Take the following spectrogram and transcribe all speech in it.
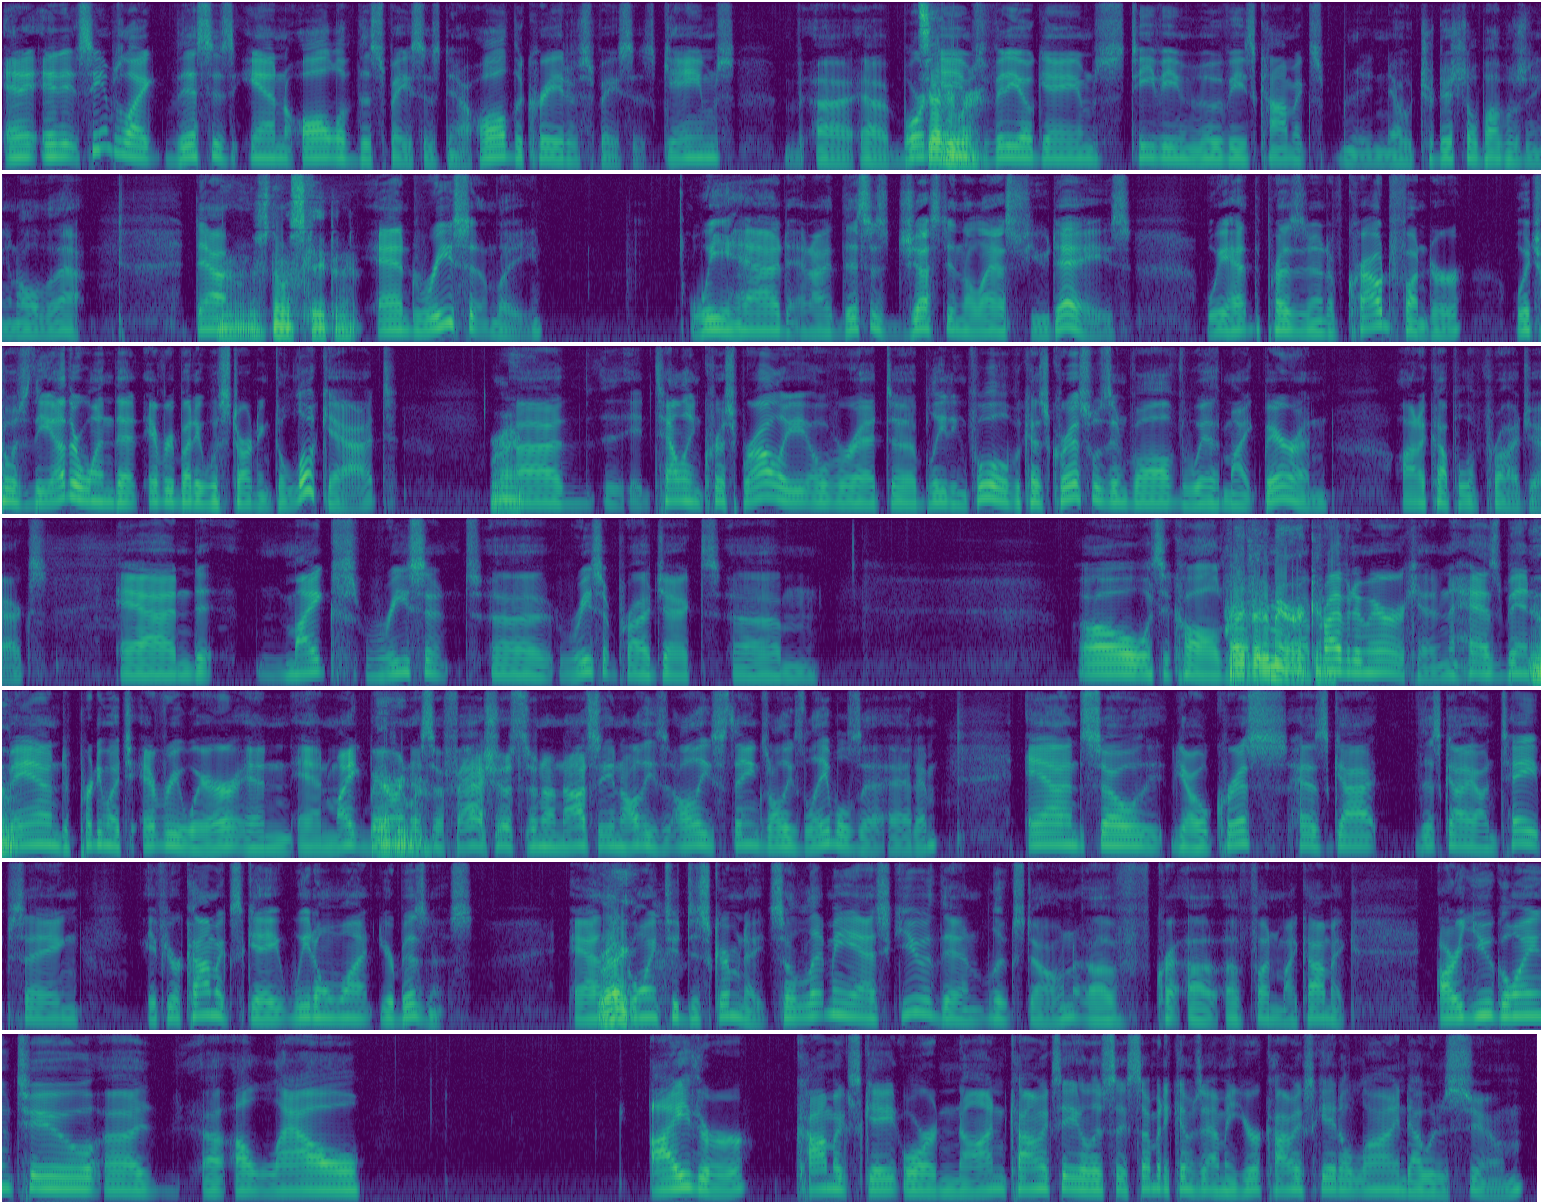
And it, and it seems like this is in all of the spaces now, all the creative spaces, games, uh, uh, board It's everywhere. games, video games, TV, movies, comics, you know, traditional publishing, and all of that. Now, No, there's no escaping it. and recently, we had, and I, this is just in the last few days, we had the president of Crowdfundr, which was the other one that everybody was starting to look at, Right. uh, telling Chris Braly over at uh, Bleeding Fool because Chris was involved with Mike Baron on a couple of projects, and Mike's recent uh, recent project. Um, oh, what's it called? Private Uh, American. Private American has been Yeah. banned pretty much everywhere, and and Mike Baron Everywhere. is a fascist and a Nazi and all these all these things, all these labels at, at him. And so, you know, Chris has got this guy on tape saying, if you're Comics Gate, we don't want your business. And they're going to discriminate. So let me ask you then, Luke Stone of uh, of Fund My Comic, are you going to uh, uh, allow either Comics Gate or non Comics Gate? Let's say somebody comes in. I mean, you're Comics Gate aligned, I would assume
